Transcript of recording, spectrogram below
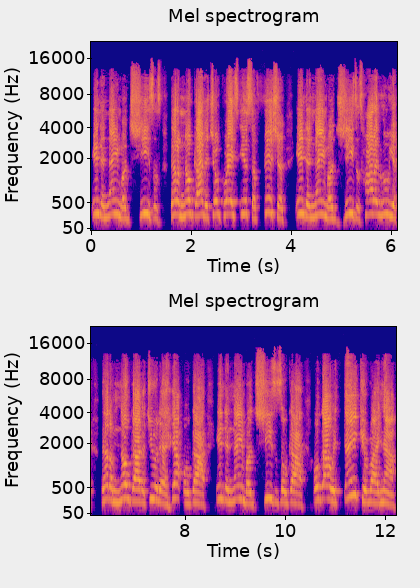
In the name of Jesus. Jesus. Let them know, God, that your grace is sufficient in the name of Jesus. Hallelujah. Let them know, God, that you are their help, oh God, in the name of Jesus, oh God. Oh God, we thank you right now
